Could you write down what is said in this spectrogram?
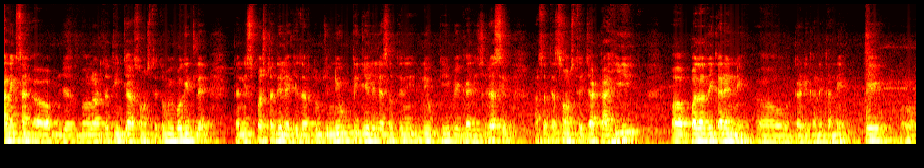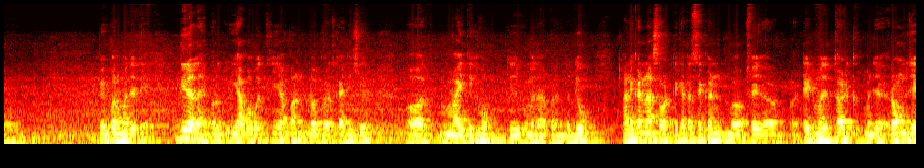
अनेक सांग म्हणजे मला वाटतं तीन चार संस्थे तुम्ही बघितले. त्यांनी स्पष्ट दिले की जर तुमची नियुक्ती गेलेली असेल तर नियुक्ती ही बेकायदेशीर असेल. असं त्या संस्थेच्या काही पदाधिकाऱ्यांनी त्या ठिकाणी त्यांनी ते पेपरमध्ये ते दिलेलं आहे. परंतु याबाबतची आपण लवकरच कायदेशीर माहिती घेऊन ती उमेदवारापर्यंत देऊ. अनेकांना असं वाटतं की आता सेकंड फे टेटमध्ये थर्ड म्हणजे राऊंड जे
